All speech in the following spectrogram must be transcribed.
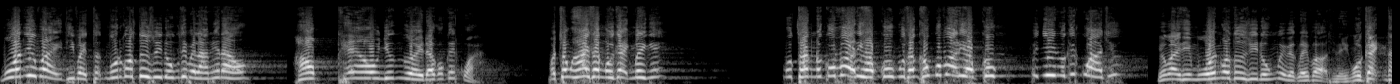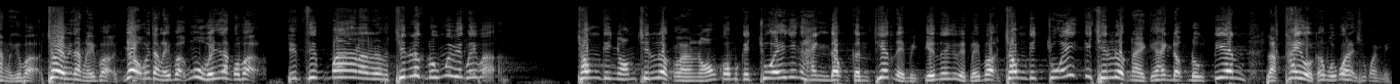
Muốn như vậy thì phải muốn có tư duy đúng thì phải làm như nào? Học theo những người đã có kết quả. Mà trong hai thằng ngồi cạnh mình ấy một thằng nó có vợ đi học cùng, một thằng không có vợ đi học cùng. Phải nhìn vào kết quả chứ. Như vậy thì muốn có tư duy đúng về việc lấy vợ thì phải ngồi cạnh thằng lấy vợ, chơi với thằng lấy vợ, nhậu với thằng lấy vợ, ngủ với thằng có vợ. Thì thứ ba là chiến lược đúng với việc lấy vợ. Trong cái nhóm chiến lược là nó có một cái chuỗi những hành động cần thiết để mình tiến tới cái việc lấy vợ. Trong cái chuỗi cái chiến lược này, cái hành động đầu tiên là thay đổi các mối quan hệ xung quanh mình.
